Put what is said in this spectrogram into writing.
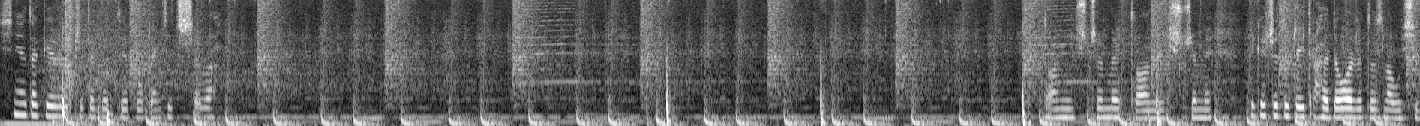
Właśnie takie rzeczy tego typu będzie trzeba. Niszczymy, to niszczymy. Jak jeszcze tutaj trochę dołożę, to znowu się...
